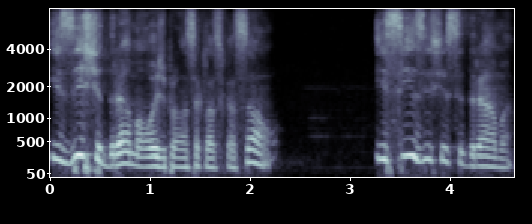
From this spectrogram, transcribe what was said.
existe drama hoje para nossa classificação? E se existe esse drama,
